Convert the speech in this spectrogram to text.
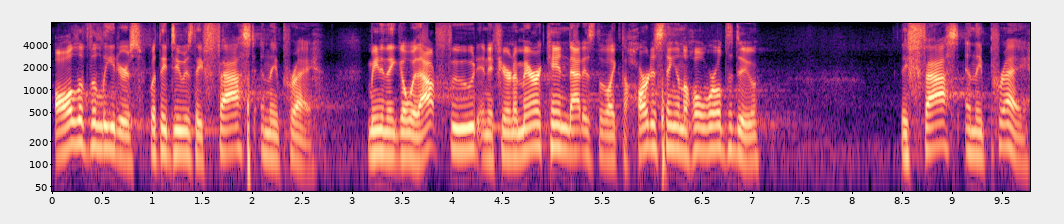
all of the leaders, what they do is they fast and they pray meaning they go without food. And if you're an American, that is the, like the hardest thing in the whole world to do. They fast and they pray.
